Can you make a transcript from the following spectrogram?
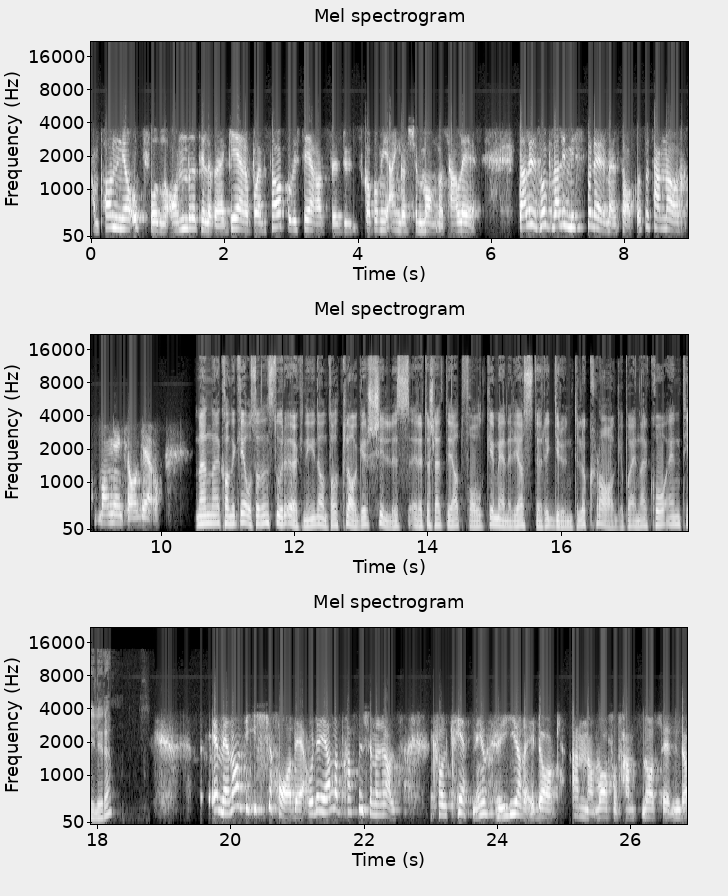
kampanjer, oppfordre andre til å reagere på en sak, og vi ser at du skaper mye engasjement. og særlig Særlig er folk er veldig misfornøyde med en sak, og så sender mange en klage. Men kan ikke også den store økningen i antall klager skyldes rett og slett det at folk mener de har større grunn til å klage på NRK enn tidligere? Jeg mener at de ikke har det, og det gjelder pressen generelt. Kvaliteten er jo høyere i dag enn den var for 15 år siden, da,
